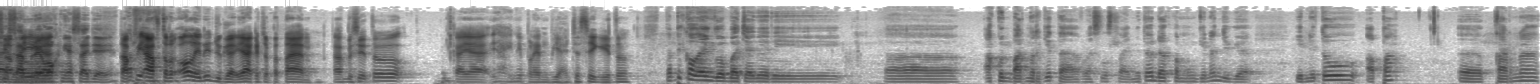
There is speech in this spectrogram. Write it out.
enggak. sisa ya- brewoknya saja ya. Tapi after all ini juga ya kecepatan. Habis itu kayak ya ini plan B aja sih gitu. Tapi kalau yang gue baca dari eh, akun partner kita, Wrestle Slime itu ada kemungkinan juga ini tuh apa eh, karena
